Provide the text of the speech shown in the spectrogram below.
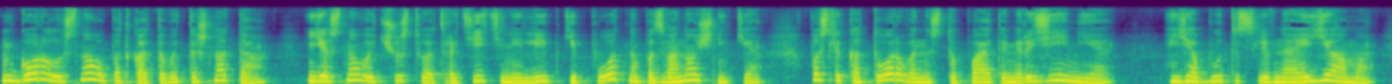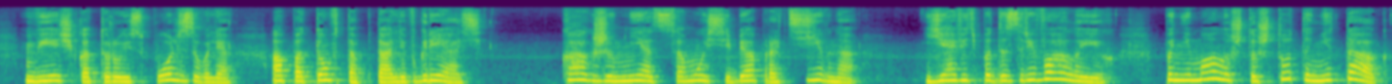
К горлу снова подкатывает тошнота. Я снова чувствую отвратительный липкий пот на позвоночнике, после которого наступает омерзение – я будто сливная яма, вещь, которую использовали, а потом втоптали в грязь. Как же мне от самой себя противно. Я ведь подозревала их, понимала, что что-то не так,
